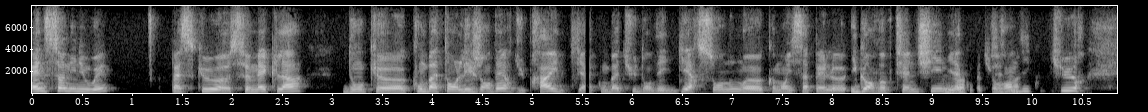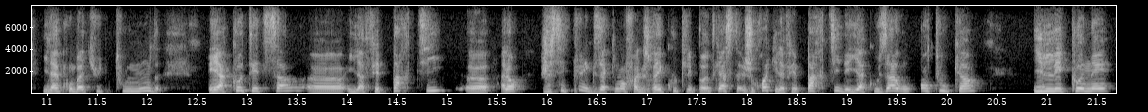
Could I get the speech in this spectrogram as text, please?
Hanson Inoue, parce que euh, ce mec-là, donc euh, combattant légendaire du Pride, qui a combattu dans des guerres sans nom, comment il s'appelle, Igor Vovchanchin, il a combattu Randy Couture, il a combattu tout le monde. Et à côté de ça, il a fait partie. alors, je ne sais plus exactement, il faudra que je réécoute les podcasts. Je crois qu'il a fait partie des Yakuza, ou en tout cas, il les connaît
